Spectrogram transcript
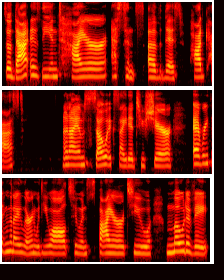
So that is the entire essence of this podcast. And I am so excited to share everything that I learned with you all to inspire, to motivate,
